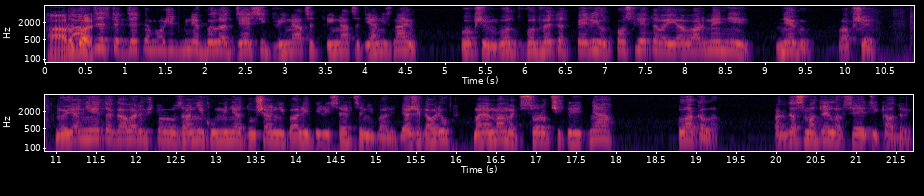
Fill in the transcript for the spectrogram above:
А, Да, Рудольф, в детстве где-то, может, мне было 10, 12, 13, я не знаю. В общем, вот, вот в этот период, после этого я в Армении не был вообще. Но я не это говорю, что за них у меня душа не болит или сердце не болит. Я же говорю, моя мама 44 дня плакала, когда смотрела все эти кадры.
